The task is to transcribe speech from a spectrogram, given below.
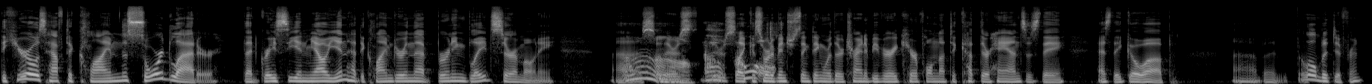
the heroes have to climb the sword ladder that Gracie and Miao Yin had to climb during that burning blade ceremony. Uh, So there's Oh. Oh, there's like a sort of interesting thing where they're trying to be very careful not to cut their hands as they as they go up, uh, but a little bit different.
